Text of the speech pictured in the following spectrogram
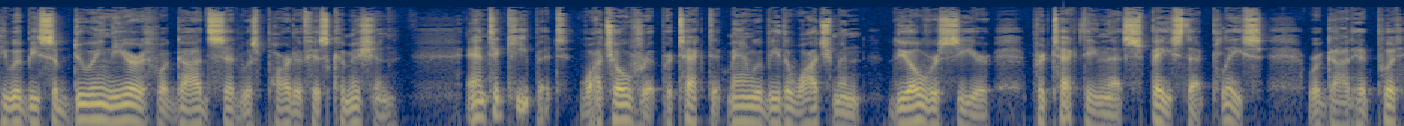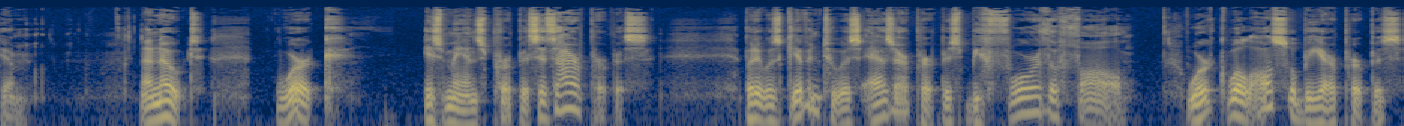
He would be subduing the earth, what God said was part of his commission and to keep it, watch over it, protect it. Man would be the watchman, the overseer, protecting that space, that place where God had put him. Now, note, work is man's purpose, it's our purpose. But it was given to us as our purpose before the fall. Work will also be our purpose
